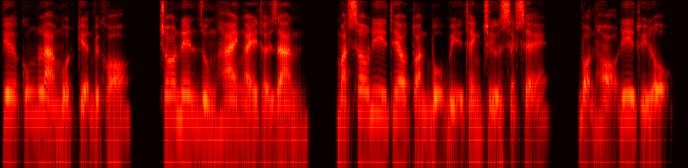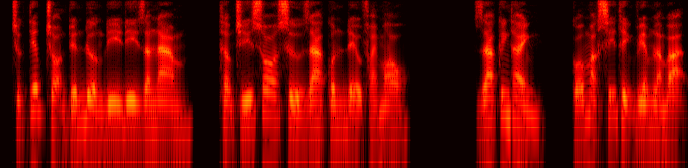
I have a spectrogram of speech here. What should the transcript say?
kia cũng là một kiện việc khó, cho nên dùng hai ngày thời gian, mặt sau đi theo toàn bộ bị thanh trừ sạch sẽ, bọn họ đi thủy lộ, trực tiếp chọn tuyến đường đi đi Giang Nam, thậm chí so sử ra quân đều phải mau. Ra kinh thành, có mạc sĩ thịnh viêm làm bạn,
